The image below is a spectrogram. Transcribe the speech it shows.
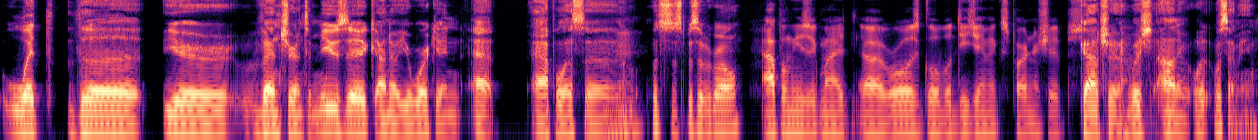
with the your venture into music, I know you're working at Apple as a Mhm. what's the specific role? Apple Music, my uh, role is global DJ mix partnerships. Gotcha. Which I don't even. What, what's that mean?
